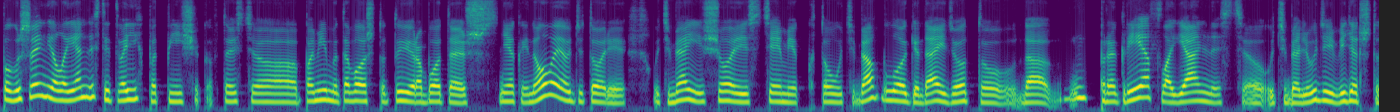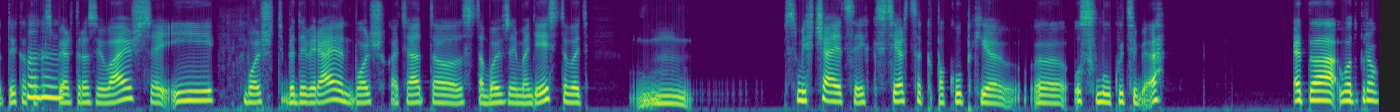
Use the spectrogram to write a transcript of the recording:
повышение лояльности твоих подписчиков. То есть, э, помимо того, что ты работаешь с некой новой аудиторией, у тебя еще и с теми, кто у тебя в блоге, да, идет, э, да, прогрев, лояльность. Э, у тебя люди видят, что ты как mm-hmm. эксперт развиваешься и больше тебе доверяют, больше хотят э, с тобой взаимодействовать смягчается их сердце к покупке э, услуг у тебя это вот про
